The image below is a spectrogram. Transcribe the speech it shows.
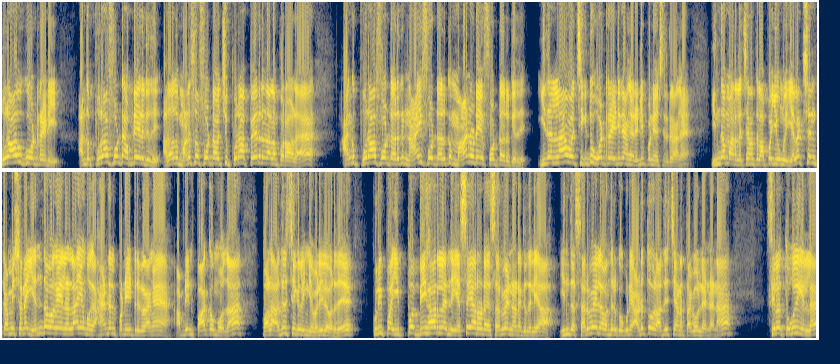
புறாவுக்கு ஓட்டர் ஐடி அந்த புறா போட்டோ அப்படியே இருக்குது. அதாவது மனுஷ போட்டோ வச்சு புறா பேர் இருந்தாலும் பரவாயில்ல. அங்க புறா போட்டோ இருக்கு நாய் போட்டோ இருக்கு மானுடைய போட்டோ இருக்குது. இதெல்லாம் வச்சுக்கிட்டு ஓட்டர் ஐடி நாங்க ரெடி பண்ணி வச்சிருக்காங்க இந்த மாதிரி லட்சணத்தில் அப்ப இவங்க எலெக்ஷன் கமிஷனை எந்த வகையிலலாம் இவங்க ஹேண்டில் பண்ணிட்டு இருக்காங்க அப்படின்னு பார்க்கும்போது தான் பல அதிர்ச்சிகள் இங்க வெளியில வருது. குறிப்பா இப்போ பீகார்ல இந்த எஸ்ஐஆரோட சர்வே நடக்குது இல்லையா? இந்த சர்வேல வந்திருக்கக்கூடிய அடுத்த ஒரு அதிர்ச்சியான தகவல் என்னன்னா சில தொகுதிகளில்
